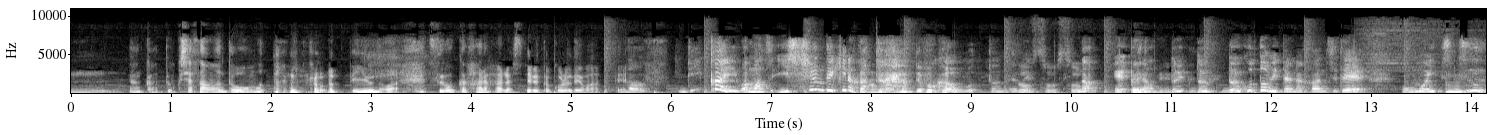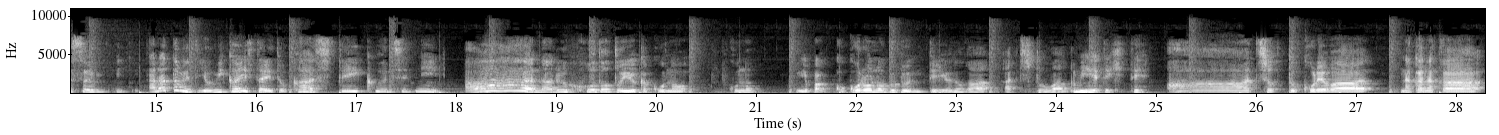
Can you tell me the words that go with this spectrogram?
うんなんか読者さんはどう思ったんだろうっていうのはすごくハラハラしてるところではあってな理解はまず一瞬できなかったかなって僕は思ったんだよそうね。そうそう。なえだよねなどうどうどういうことみたいな感じで思いつつ、それ改めて読み返したりとかしていくうちにああなるほどというかこのこのやっぱ心の部分っていうのがあちょっとわ見えてきて、ああちょっとこれはなかなか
